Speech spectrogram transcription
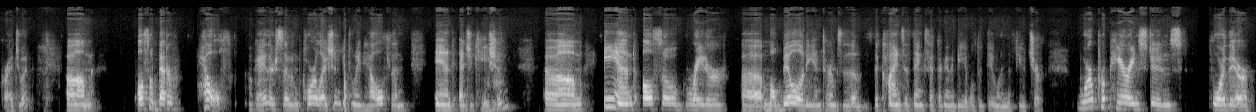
graduate. Um, also, better health. Okay, there's some correlation between health and and education. Um, and also greater uh, mobility in terms of the, the kinds of things that they're going to be able to do in the future. We're preparing students for their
